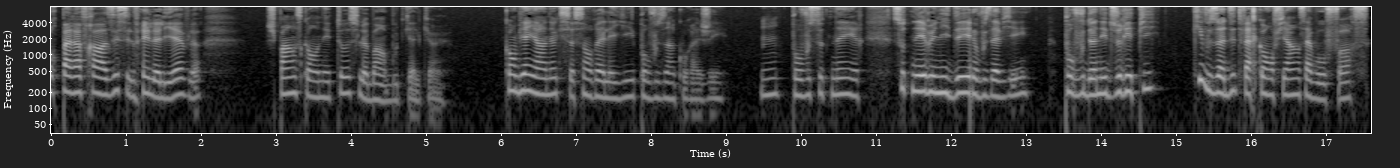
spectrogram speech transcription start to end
Pour paraphraser Sylvain Lelièvre, je pense qu'on est tous le bambou de quelqu'un. Combien il y en a qui se sont relayés pour vous encourager, hmm? pour vous soutenir, soutenir une idée que vous aviez, pour vous donner du répit? Qui vous a dit de faire confiance à vos forces?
